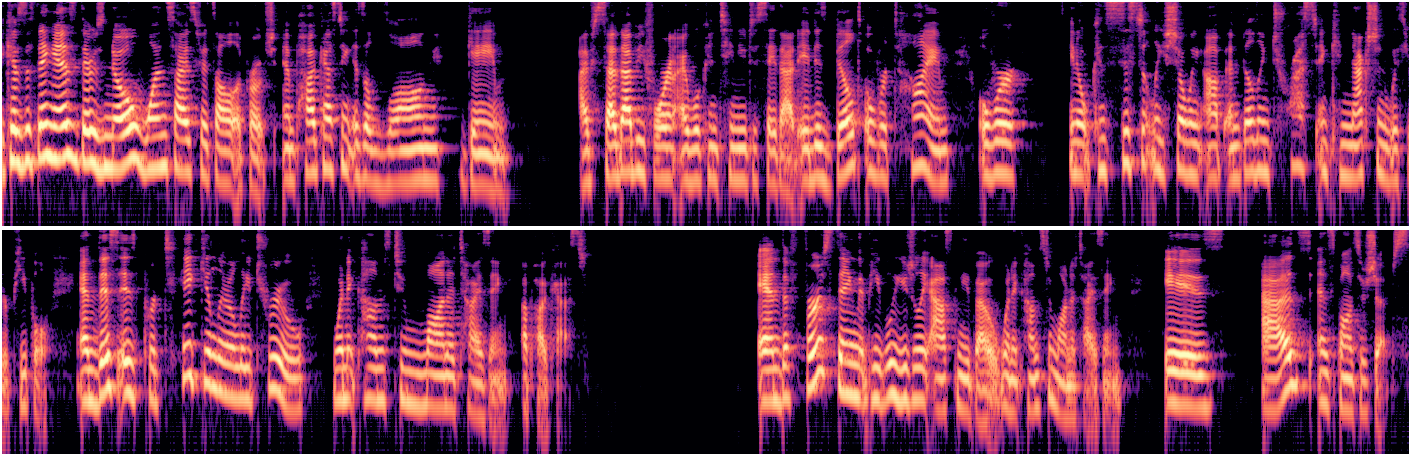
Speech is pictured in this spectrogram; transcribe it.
Because the thing is, there's no one size fits all approach, and podcasting is a long game. I've said that before and I will continue to say that. It is built over time, over you know, consistently showing up and building trust and connection with your people. And this is particularly true when it comes to monetizing a podcast. And the first thing that people usually ask me about when it comes to monetizing is ads and sponsorships.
